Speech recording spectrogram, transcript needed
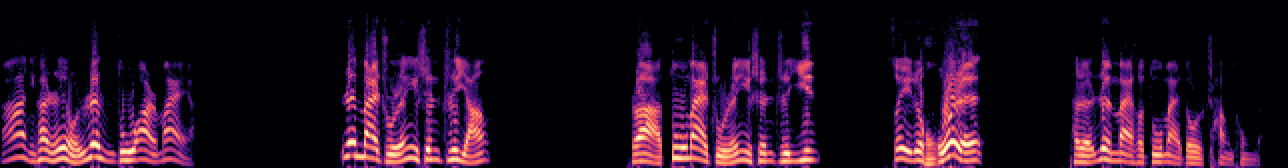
啊，你看人有任督二脉呀，任脉主人一身之阳。是吧？督脉主人一身之阴，所以这活人，他的任脉和督脉都是畅通的，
